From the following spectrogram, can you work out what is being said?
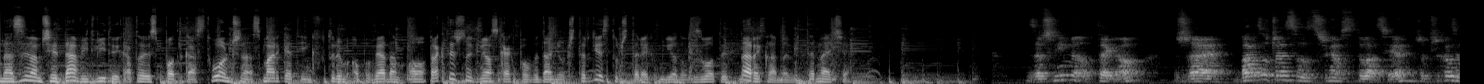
Nazywam się Dawid Witych, a to jest podcast Łączy Nas Marketing, w którym opowiadam o praktycznych wnioskach po wydaniu 44 milionów złotych na reklamę w internecie. Zacznijmy od tego, że bardzo często dostrzegam sytuację, że przychodzi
